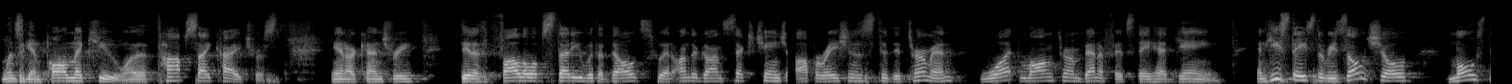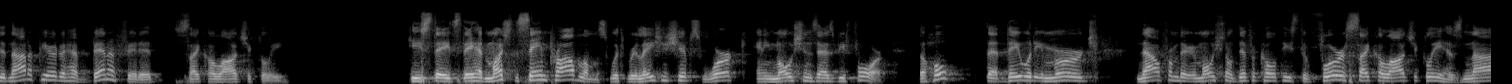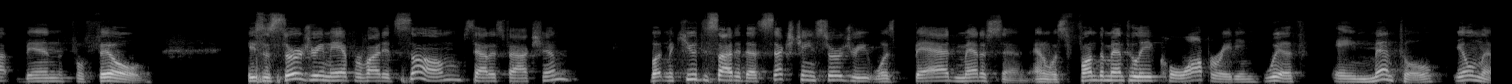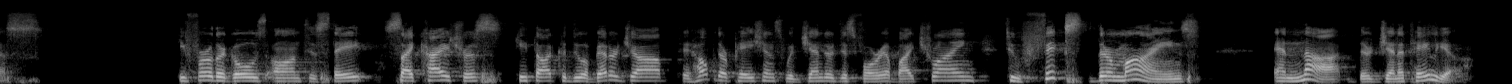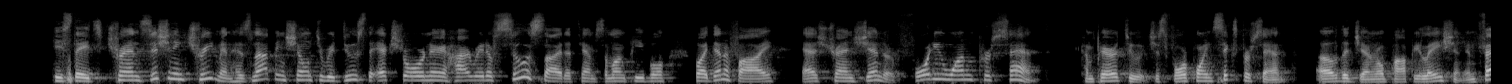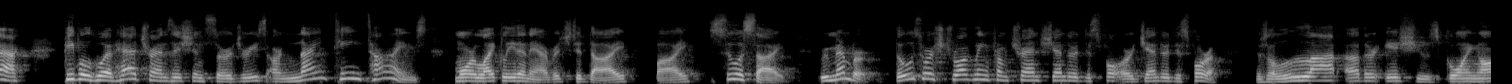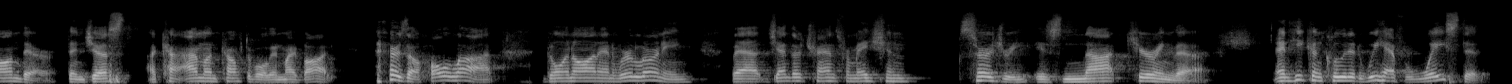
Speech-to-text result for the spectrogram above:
Once again, Paul McHugh, one of the top psychiatrists in our country, did a follow up study with adults who had undergone sex change operations to determine what long term benefits they had gained. And he states the results showed most did not appear to have benefited psychologically. He states they had much the same problems with relationships, work, and emotions as before. The hope that they would emerge now from their emotional difficulties to flourish psychologically has not been fulfilled. He says surgery may have provided some satisfaction, but McHugh decided that sex change surgery was bad medicine and was fundamentally cooperating with a mental illness. He further goes on to state psychiatrists he thought could do a better job to help their patients with gender dysphoria by trying to fix their minds and not their genitalia. He states transitioning treatment has not been shown to reduce the extraordinary high rate of suicide attempts among people who identify as transgender 41% compared to just 4.6% of the general population. In fact, people who have had transition surgeries are 19 times more likely than average to die by suicide. Remember, those who are struggling from transgender dysphoria or gender dysphoria, there's a lot other issues going on there than just I'm uncomfortable in my body. There's a whole lot going on, and we're learning that gender transformation surgery is not curing that. And he concluded we have wasted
